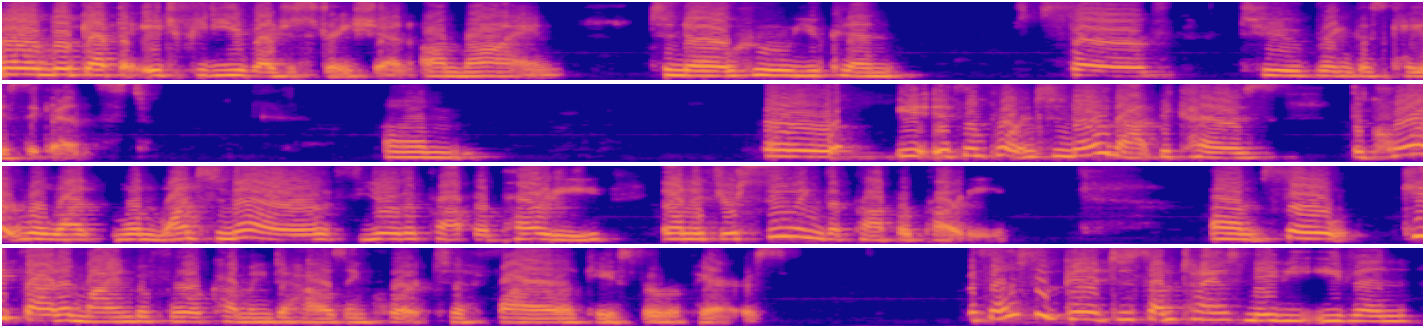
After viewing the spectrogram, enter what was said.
or look at the HPD registration online to know who you can serve to bring this case against. Um, so it's important to know that because the court will want will want to know if you're the proper party and if you're suing the proper party. Um, so keep that in mind before coming to housing court to file a case for repairs. It's also good to sometimes maybe even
